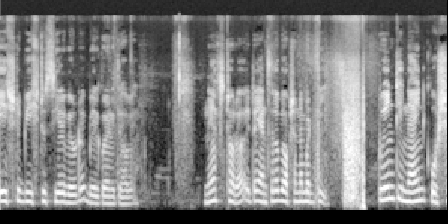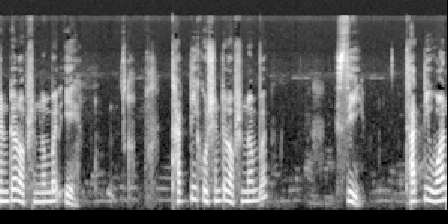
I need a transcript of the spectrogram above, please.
A is to B to C এর বেরোটা বের করে নিতে হবে। নেক্সট হলো এটা অ্যান্সার হবে option number D twenty nine কোশ্চেনটার অপশন নাম্বার এ থার্টি কোশ্চেনটার option number C thirty one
